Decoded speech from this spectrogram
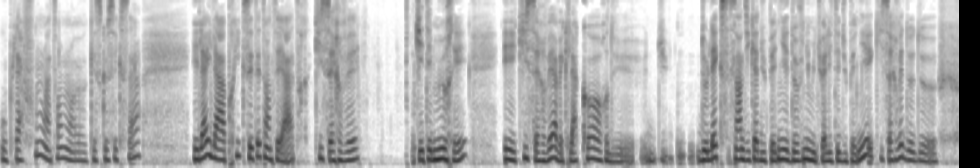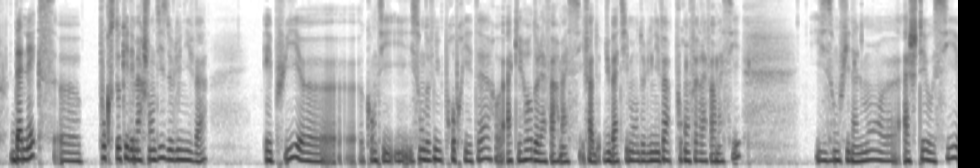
au plafond, attends, euh, qu'est-ce que c'est que ça? Et là, il a appris que c'était un théâtre qui servait, qui était muré et qui servait avec l'accord de l'ex-syndicat du Peigné, devenu Mutualité du Peigné, et qui servait d'annexe de, euh, pour stocker les marchandises de l'Univa. Et puis, euh, quand ils, sont devenus propriétaires, euh, acquéreurs de la pharmacie, enfin du bâtiment de l'Univa pour en faire la pharmacie, ils ont finalement euh, acheté aussi,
